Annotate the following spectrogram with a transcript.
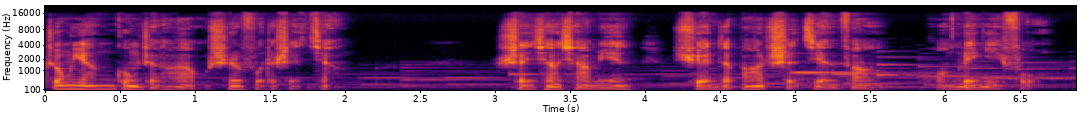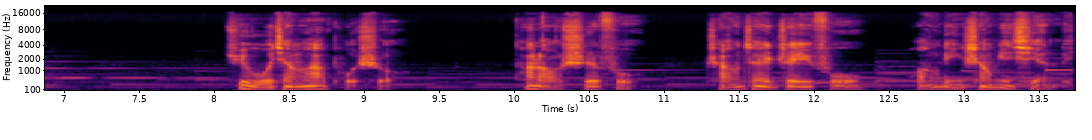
中央供着他老师傅的神像，神像下面悬着八尺见方黄灵一幅。据吴江阿婆说，他老师傅常在这一幅黄灵上面显灵。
